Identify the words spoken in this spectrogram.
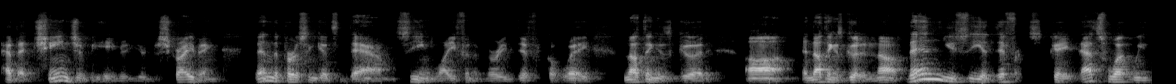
have that change of behavior you're describing, then the person gets down, seeing life in a very difficult way. Nothing is good, uh, and nothing is good enough. Then you see a difference. Okay, that's what we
